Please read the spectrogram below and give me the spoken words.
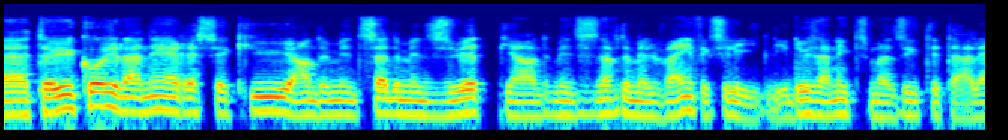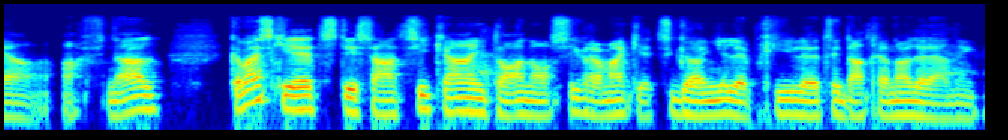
euh, tu as eu coach de l'année RSEQ en 2017-2018 puis en 2019-2020. Fait que c'est les, les, deux années que tu m'as dit que tu étais allé en, en finale. Comment est-ce que tu t'es senti quand ils t'ont annoncé vraiment que tu gagnais le prix d'entraîneur de l'année?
